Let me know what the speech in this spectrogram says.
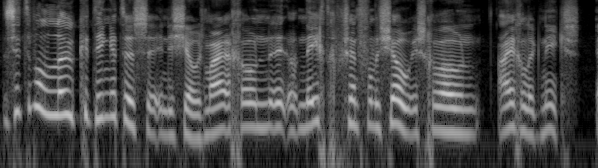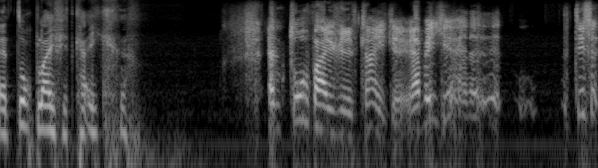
er zitten wel leuke dingen tussen in de shows, maar gewoon 90% van de show is gewoon eigenlijk niks. En toch blijf je het kijken. En toch blijf je het kijken. Ja, weet je, het is,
